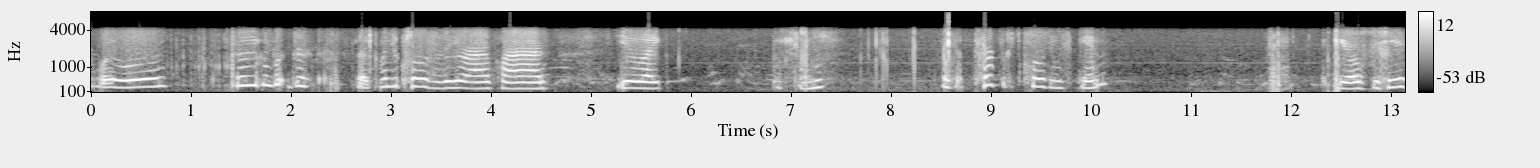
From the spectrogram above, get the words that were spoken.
Home. So you can put just like when you close your iPod, you like it's a perfect closing skin. Girls, also see?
